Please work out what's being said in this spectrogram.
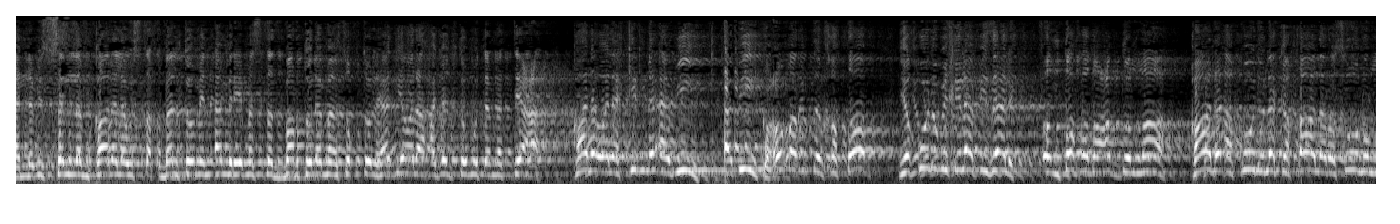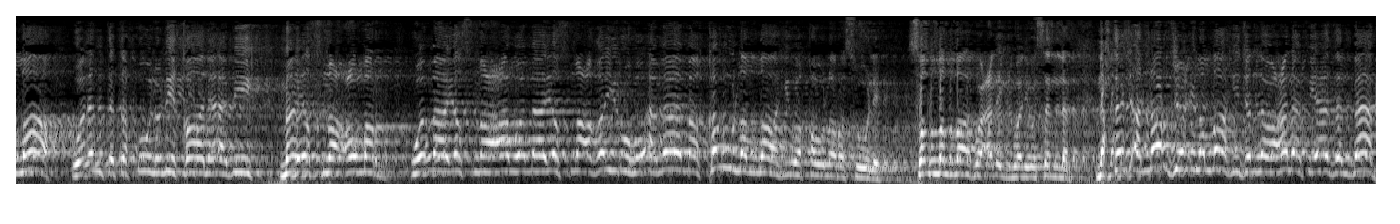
النبي صلى الله عليه وسلم قال لو استقبلت من أمري ما استدبرت لما سقت الهدي ولا حججت متمتعا. قال ولكن أبيك أبيك عمر بن الخطاب يقول بخلاف ذلك فانتفض عبد الله. قال أقول لك قال رسول الله وأنت تقول لي قال أبيك ما يصنع عمر وما يصنع وما يصنع غيره أمام قول الله وقول رسوله. صلى الله عليه وآله وسلم. نحتاج أن نرجع إلى الله جل وعلا في هذا الباب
